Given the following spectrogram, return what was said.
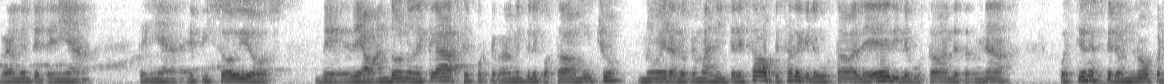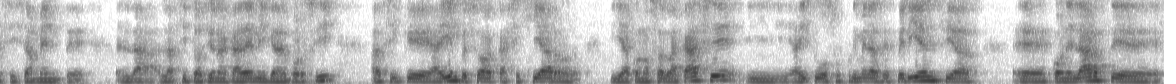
realmente tenía, tenía episodios de, abandono de clase porque realmente le costaba mucho, no era lo que más le interesaba, a pesar de que le gustaba leer y le gustaban determinadas cuestiones, pero no precisamente la, situación académica de por sí. Así que ahí empezó a callejear y a conocer la calle y ahí tuvo sus primeras experiencias eh, con el arte,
